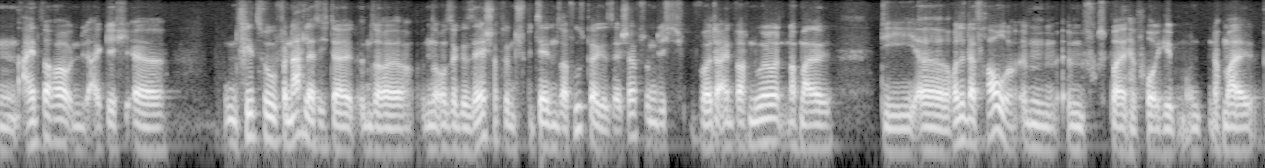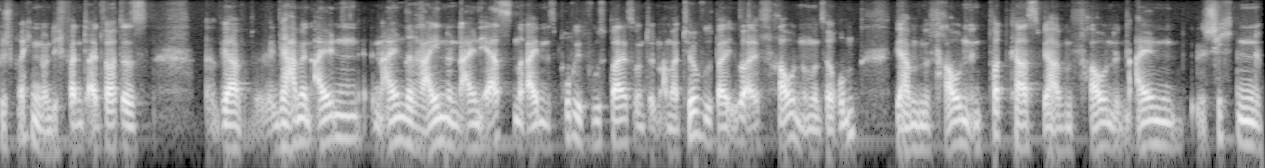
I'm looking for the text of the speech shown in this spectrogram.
ein einfacher und eigentlich äh, ein viel zu vernachlässigter unserer, unserer Gesellschaft und speziell unserer Fußballgesellschaft. Und ich wollte einfach nur nochmal die äh, Rolle der Frau im, im Fußball hervorheben und nochmal besprechen. Und ich fand einfach, dass ja, wir haben in allen, in allen Reihen und in allen ersten Reihen des Profifußballs und im Amateurfußball überall Frauen um uns herum. Wir haben Frauen in Podcasts, wir haben Frauen in allen Schichten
